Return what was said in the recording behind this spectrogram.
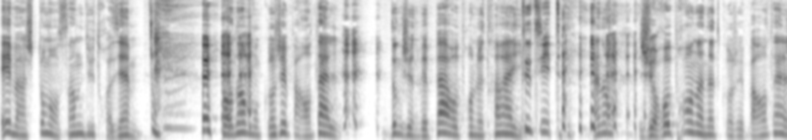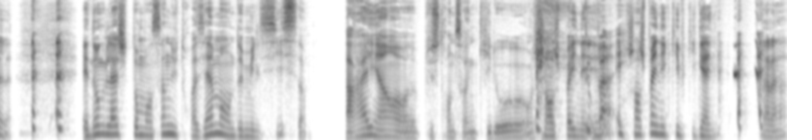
Eh ben, je tombe enceinte du troisième pendant mon congé parental. Donc, je ne vais pas reprendre le travail. Tout de suite. Ah non, je vais reprendre un autre congé parental. Et donc là, je tombe enceinte du troisième en 2006. Pareil, hein, euh, plus 35 kilos. On change pas une, on change pas une équipe qui gagne. Voilà,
